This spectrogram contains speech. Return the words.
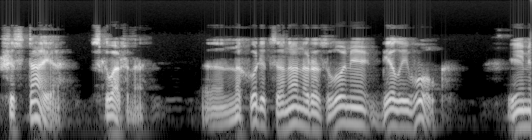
шестая скважина. Э, находится она на разломе «Белый волк». Именно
